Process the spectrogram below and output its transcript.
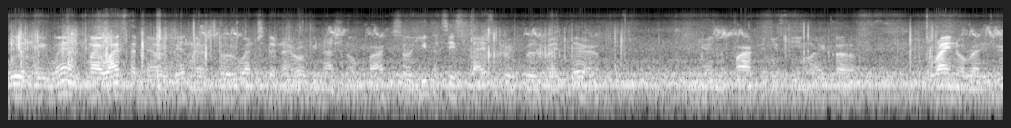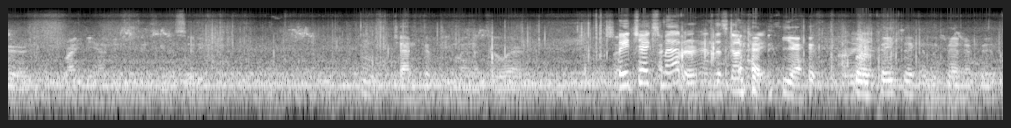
when we went, my wife had never been there, so we went to the Nairobi National Park. So you can see skyscrapers right there. And you're in the park and you see like a rhino right here, right behind you. You can see the city. Hmm, 10, 15 minutes away. So- Paychecks matter in this country. yeah, I for paycheck and the benefits.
